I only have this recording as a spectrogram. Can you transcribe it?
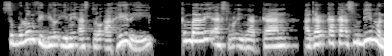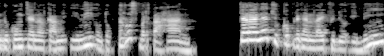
sebelum video ini Astro akhiri, kembali Astro ingatkan agar kakak sudi mendukung channel kami ini untuk terus bertahan. Caranya cukup dengan like video ini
